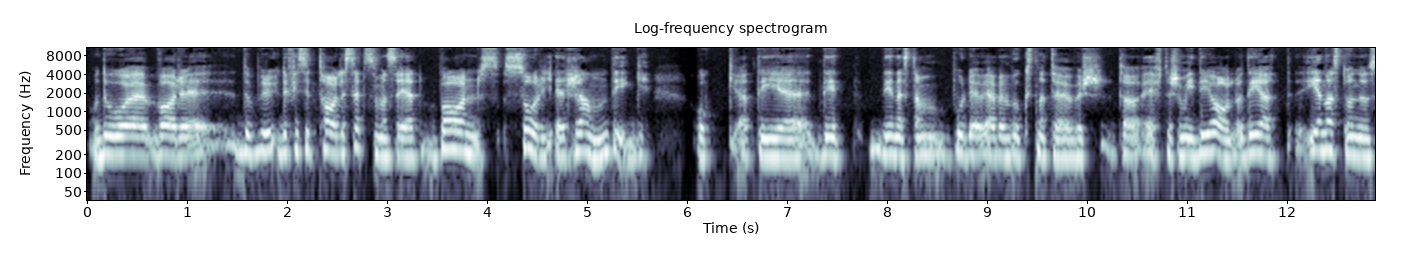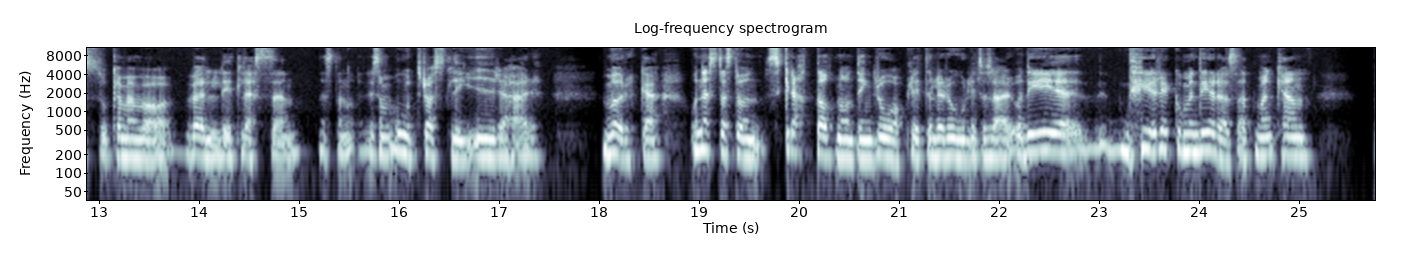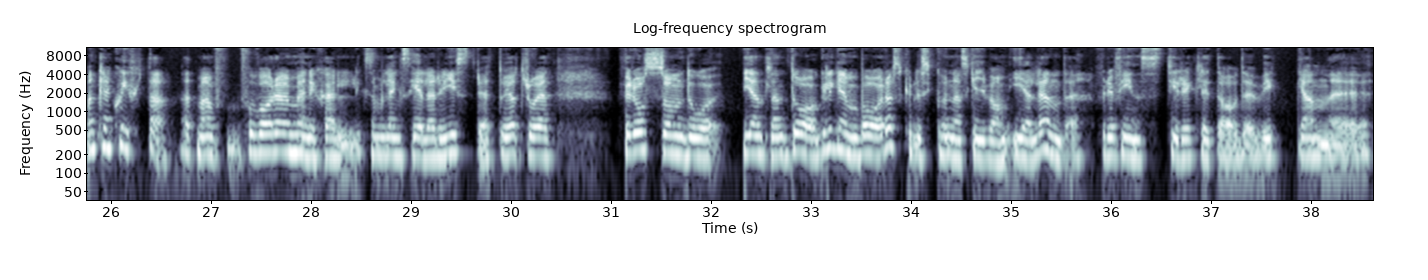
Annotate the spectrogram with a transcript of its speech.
Och då eh, var det, då, det finns ett talesätt som man säger att barns sorg är randig. Och att det, det, det nästan borde även vuxna ta, över, ta efter som ideal. Och det är att ena stunden så kan man vara väldigt ledsen, nästan liksom otröstlig i det här mörka. Och nästa stund skratta åt någonting dråpligt eller roligt och så här. Och det, det rekommenderas att man kan, man kan skifta, att man får vara människa liksom längs hela registret. Och jag tror att för oss som då egentligen dagligen bara skulle kunna skriva om elände, för det finns tillräckligt av det. Vi kan, eh,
